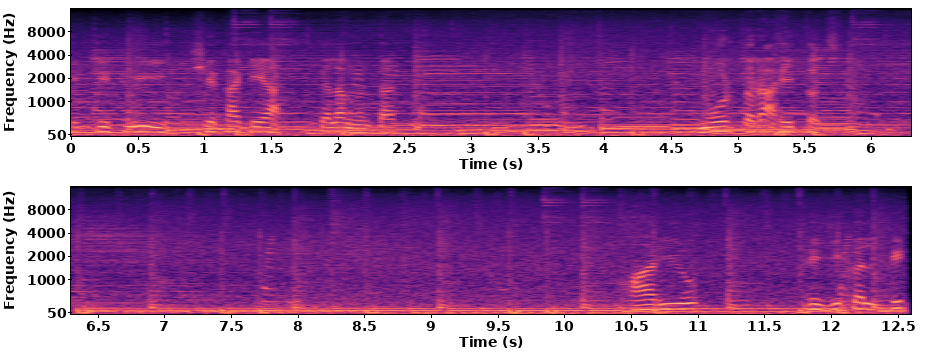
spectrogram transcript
ही टिटवी शेकाटिया त्याला म्हणतात. मोर तर आहेतच. आर यू फिजिकल फिट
